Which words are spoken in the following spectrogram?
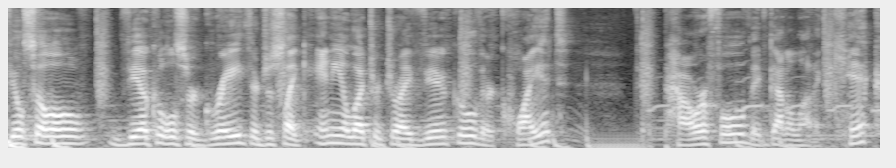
Fuel cell vehicles are great. They're just like any electric drive vehicle. They're quiet, they're powerful, they've got a lot of kick.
